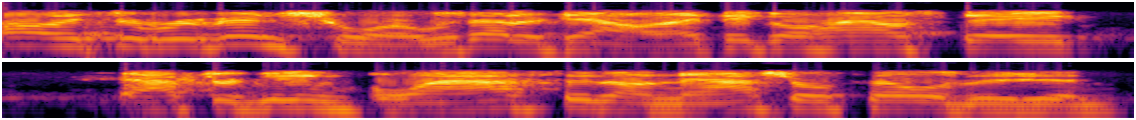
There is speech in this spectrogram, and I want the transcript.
Oh, it's a revenge tour, without a doubt. I think Ohio State, after getting blasted on national television,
